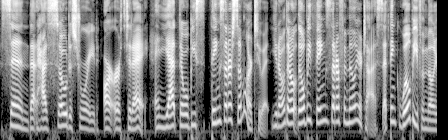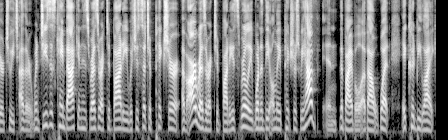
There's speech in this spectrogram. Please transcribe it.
sin that has so destroyed our earth today. And yet there will be things that are similar to it. You know there there'll be things that are familiar to us i think will be familiar to each other. When jesus came back in his resurrected body which is such a picture of our resurrected body it's really one of the only pictures we have in the bible about what it could be like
